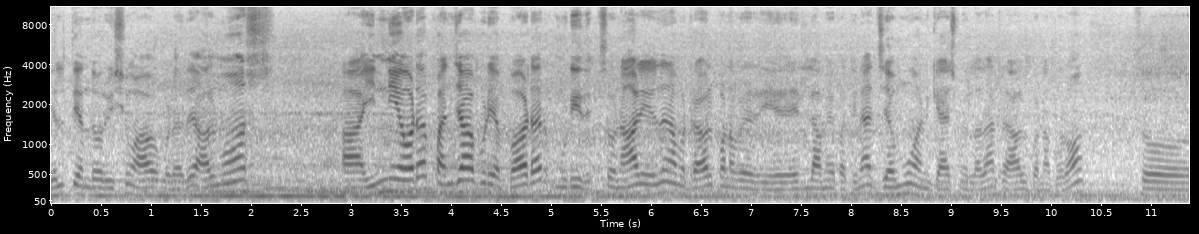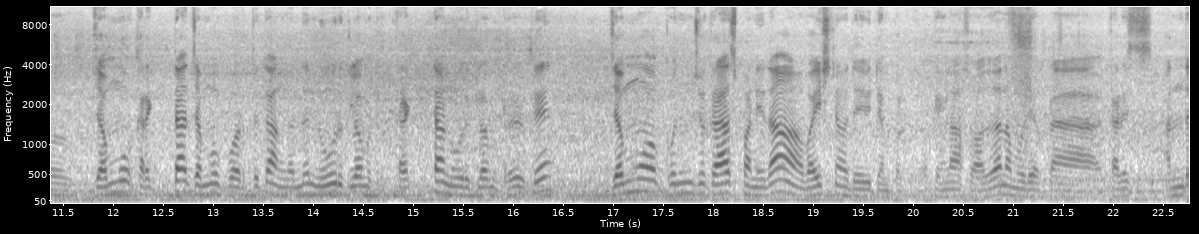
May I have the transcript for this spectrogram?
ஹெல்த் எந்த ஒரு இஷ்யூ ஆகக்கூடாது. ஆல்மோஸ்ட் இன்னியோட பஞ்சாபுடைய பார்டர் முடியுது. ஸோ நாளையிலேருந்து நம்ம ட்ராவல் பண்ண போகிற எல்லாமே பார்த்திங்கன்னா ஜம்மு அண்ட் காஷ்மீரில் தான் ட்ராவல் பண்ண போகிறோம் ஸோ ஜம்மு கரெக்டாக ஜம்மு போகிறதுக்கு அங்கேருந்து நூறு கிலோமீட்டர் கரெக்டாக நூறு கிலோமீட்டர் இருக்குது ஜம்முவை கொஞ்சம் கிராஸ் பண்ணி தான் வைஷ்ணவ தேவி டெம்பிள் ஓகேங்களா ஸோ அதுதான் நம்மளுடைய கடைசி அந்த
